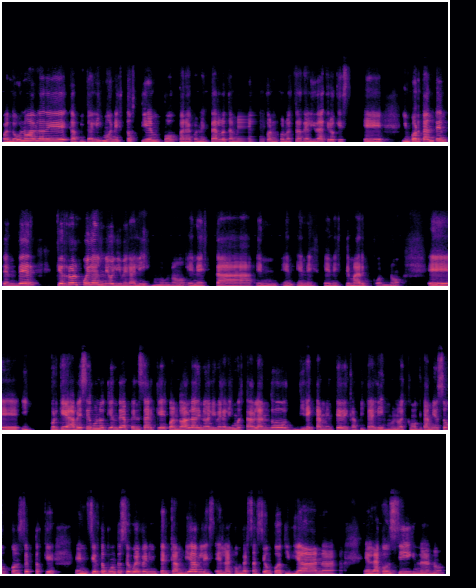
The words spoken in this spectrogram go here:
cuando uno habla de capitalismo en estos tiempos, para conectarlo también con, con nuestra realidad, creo que es eh, importante entender qué rol juega el neoliberalismo ¿no? en, esta, en, en, en este marco. ¿no? Eh, y porque a veces uno tiende a pensar que cuando habla de neoliberalismo está hablando directamente de capitalismo, ¿no? Es como que también son conceptos que en cierto punto se vuelven intercambiables en la conversación cotidiana, en la consigna, ¿no?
